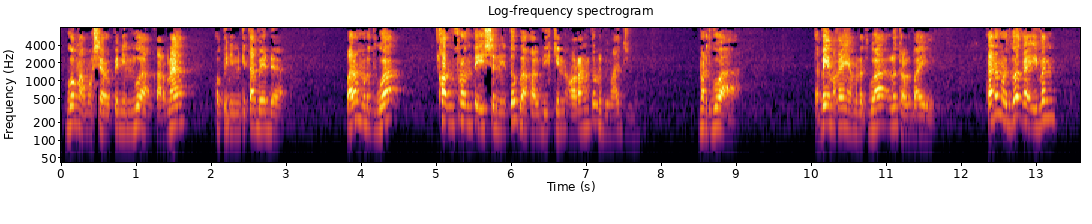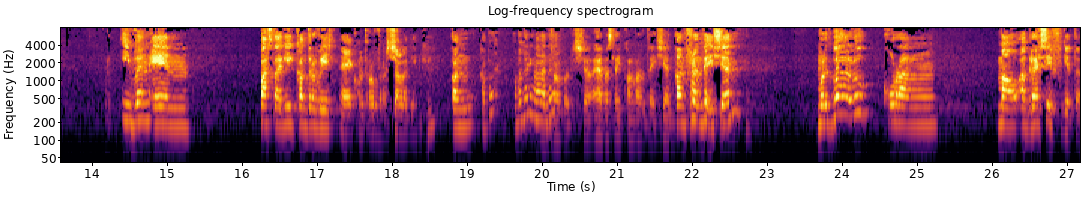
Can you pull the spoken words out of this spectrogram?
gue nggak mau share opinion gue karena opinion kita beda padahal menurut gue confrontation itu bakal bikin orang tuh lebih maju. Menurut gue tapi makanya menurut gue lu terlalu baik. Karena menurut gue kayak even even in pas lagi kontroversi eh kontroversial lagi. Kon, apa? Apa tadi nggak ada Controversial. Eh, pas lagi confrontation. confrontation. Menurut gua lu kurang mau agresif gitu.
